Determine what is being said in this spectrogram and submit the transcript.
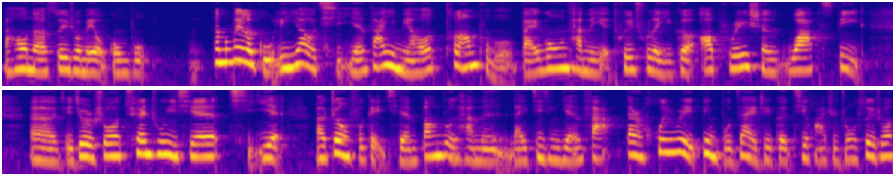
然后呢，所以说没有公布。那么为了鼓励药企研发疫苗，特朗普白宫他们也推出了一个 Operation Warp Speed，呃，也就是说圈出一些企业。然后政府给钱帮助他们来进行研发，但是辉瑞并不在这个计划之中，所以说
